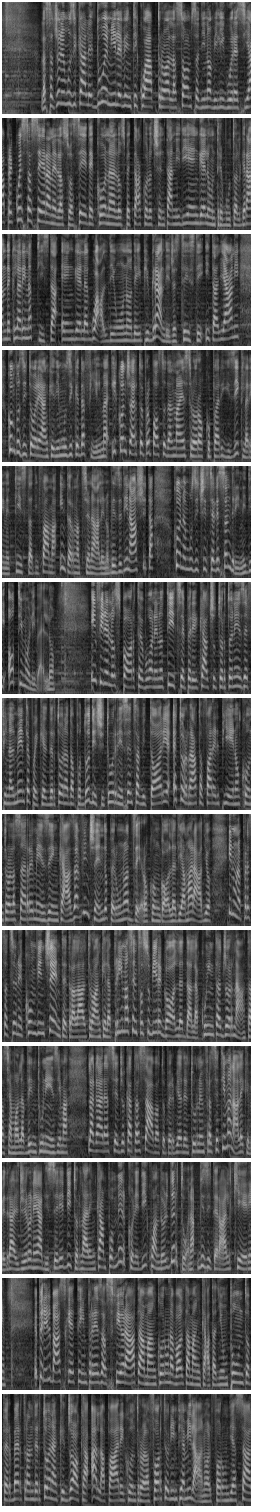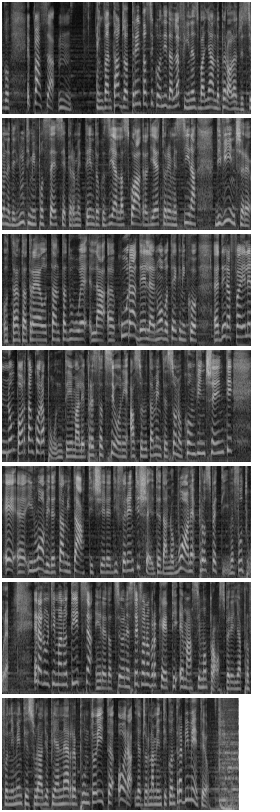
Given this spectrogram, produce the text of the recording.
La stagione musicale 2024 alla Soms di Novi Ligure si apre questa sera nella sua sede con lo spettacolo Cent'anni di Engel, un tributo al grande clarinattista Engel Gualdi, uno dei più grandi gestisti italiani, compositore anche di musiche da film. Il concerto è proposto dal maestro Rocco Parisi, clarinettista di fama internazionale novese di nascita, con musicisti alessandrini di ottimo livello. Infine lo sport, buone notizie per il calcio tortonese finalmente poiché il Dertona dopo 12 turni senza vittorie è tornato a fare il pieno contro la Sanremese in casa vincendo per 1-0 con gol di Amaradio in una prestazione convincente tra l'altro anche la prima senza subire gol dalla quinta giornata, siamo alla ventunesima. La gara si è giocata sabato per via del turno infrasettimanale che vedrà il girone A di Serie D tornare in campo mercoledì quando il Dertona visiterà Alchieri. E per il basket impresa sfiorata ma ancora una volta mancata di un punto per Bertrand Dertona che gioca alla pari contro la Forte Olimpia Milano al Forum di Assago. E passa... Mm, in vantaggio a 30 secondi dalla fine, sbagliando però la gestione degli ultimi possessi e permettendo così alla squadra di Ettore Messina di vincere 83-82. La eh, cura del nuovo tecnico eh, De Raffaele non porta ancora punti, ma le prestazioni assolutamente sono convincenti e eh, i nuovi dettami tattici e le differenti scelte danno buone prospettive future. Era l'ultima notizia, in redazione Stefano Brocchetti e Massimo Prosperi. Gli approfondimenti su radiopnr.it Ora gli aggiornamenti con Trebi Meteo.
